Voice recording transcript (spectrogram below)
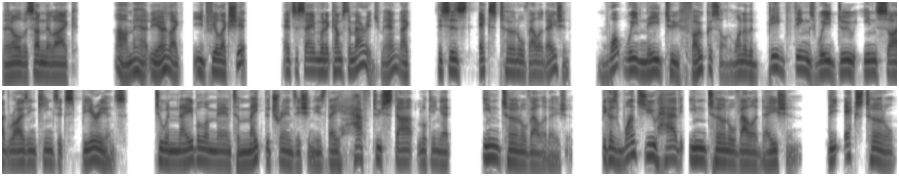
Then all of a sudden they're like, "Oh man, you know, like you'd feel like shit." And it's the same when it comes to marriage, man. Like this is external validation. What we need to focus on, one of the big things we do inside Rising Kings experience to enable a man to make the transition is they have to start looking at internal validation. Because once you have internal validation, the external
